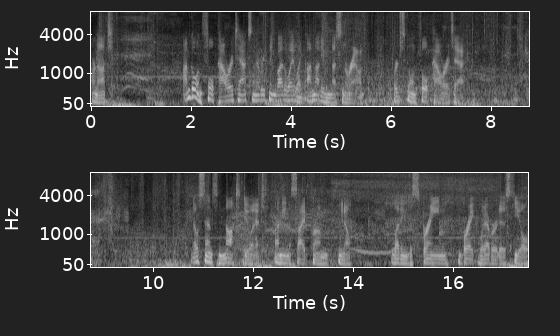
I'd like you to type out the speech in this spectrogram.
Or not. I'm going full power attacks on everything, by the way. Like, I'm not even messing around. We're just going full power attack. No sense not doing it. I mean, aside from, you know, letting the sprain, break, whatever it is, heal.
